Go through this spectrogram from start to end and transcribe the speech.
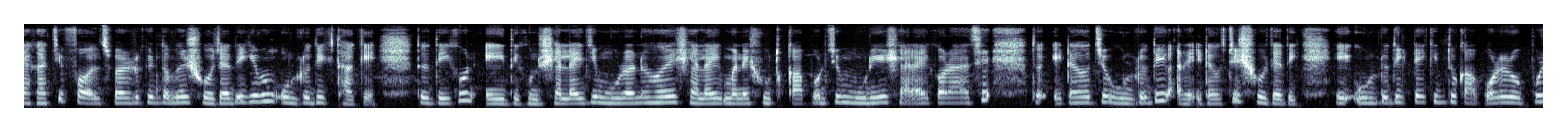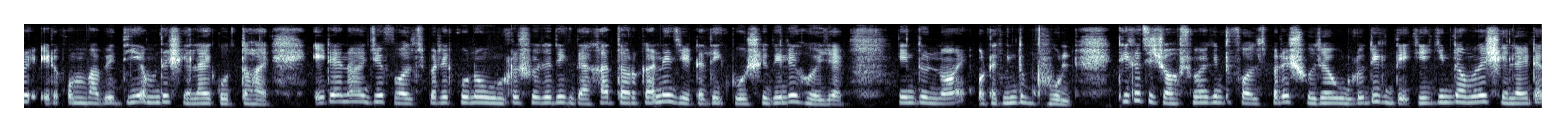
দেখাচ্ছি। ফলস পারের কিন্তু আমাদের সোজা দিক এবং উল্টো দিক থাকে। তো দেখুন, এই দেখুন, সেলাই যে মুড়ানো হয়ে সেলাই মানে সুত কাপড় যে মুড়িয়ে সেলাই করা আছে, তো এটা হচ্ছে উল্টো দিক আর এটা হচ্ছে সোজা দিক। এই উল্টো দিকটাই কিন্তু কাপড়ের ওপরে এরকমভাবে দিয়ে আমাদের সেলাই করতে হয়। এটা নয় যে ফলস পারে কোনো উল্টো সোজা দিক দেখার দরকার নেই, যেটা দিক বসিয়ে দিলে হয়ে যায়। কিন্তু নয়, ওটা কিন্তু ভুল। ঠিক আছে, সবসময় কিন্তু ফলস পারে সোজা উল্টো দিক দেখেই কিন্তু আমাদের সেলাইটা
